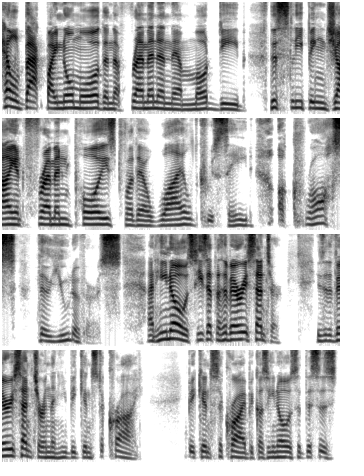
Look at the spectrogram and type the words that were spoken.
held back by no more than the Fremen and their Muad'Dib, the sleeping giant Fremen poised for their wild crusade across the universe. And he knows he's at the very center. He's at the very center, and then he begins to cry begins to cry because he knows that this is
